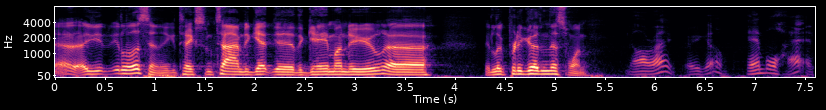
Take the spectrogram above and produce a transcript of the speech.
Uh, you, you listen, it take some time to get uh, the game under you. Uh, it looked pretty good in this one. All right, there you go. Campbell Hatton,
